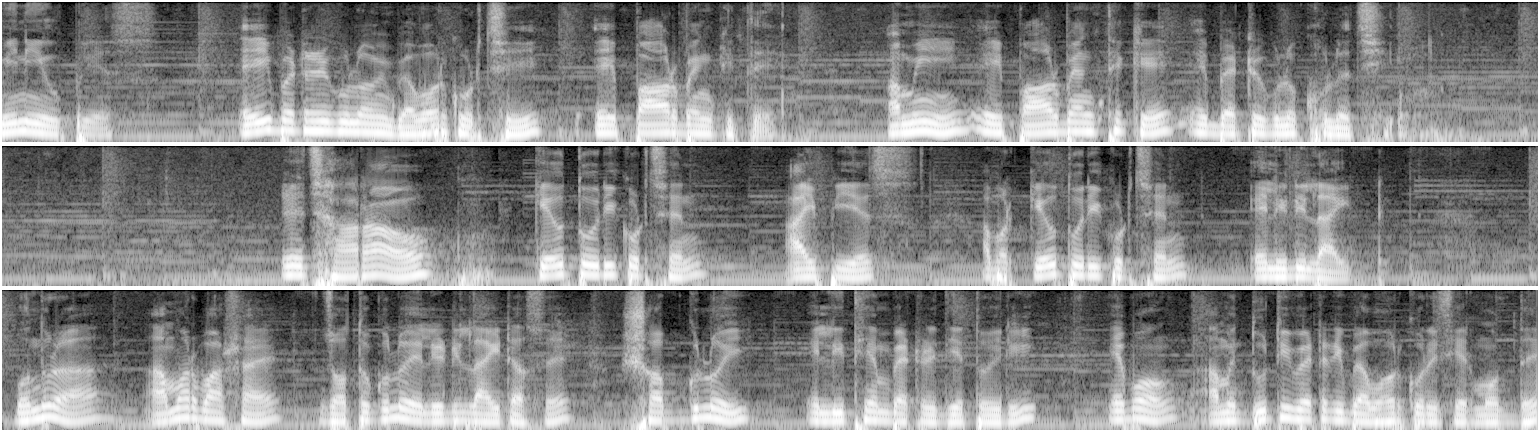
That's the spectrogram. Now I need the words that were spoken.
মিনি ইউপিএস। এই ব্যাটারিগুলো আমি ব্যবহার করছি এই পাওয়ার ব্যাঙ্কটিতে। আমি এই পাওয়ার ব্যাঙ্ক থেকে এই ব্যাটারিগুলো খুলেছি। এছাড়াও কেউ তৈরি করছেন আইপিএস, আবার কেউ তৈরি করছেন এলইডি লাইট। বন্ধুরা, আমার বাসায় যতগুলো এলইডি লাইট আছে, সবগুলোই এই লিথিয়াম ব্যাটারি দিয়ে তৈরি এবং আমি দুটি ব্যাটারি ব্যবহার করেছি এর মধ্যে।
